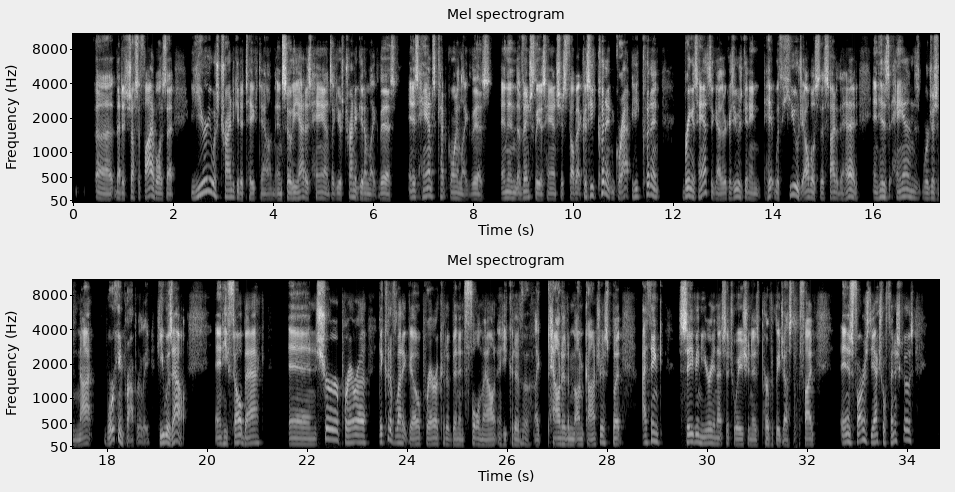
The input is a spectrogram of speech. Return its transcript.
Uh, that it's justifiable is that Yuri was trying to get a takedown, and so he had his hands like he was trying to get him like this, and his hands kept going like this and then eventually his hands just fell back because he couldn't grab he couldn't bring his hands together because he was getting hit with huge elbows to the side of the head and his hands were just not working properly. He was out and he fell back and sure pereira they could have let it go. Pereira could have been in full mount and he could have Ugh. like pounded him unconscious but i think saving yuri in that situation is perfectly justified. And as far as the actual finish goes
